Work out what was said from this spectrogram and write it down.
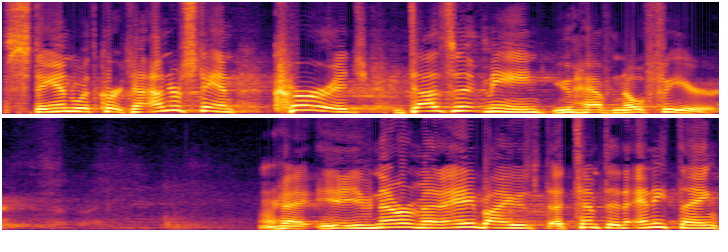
Stand with courage. Now, understand, courage doesn't mean you have no fear. Okay, you've never met anybody who's attempted anything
